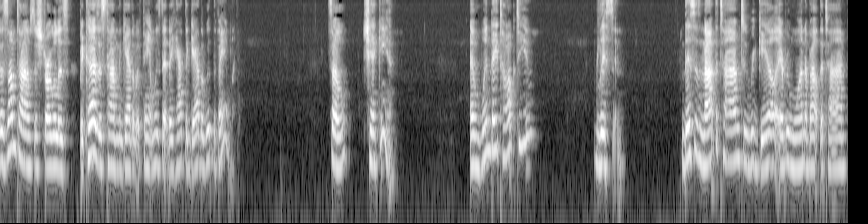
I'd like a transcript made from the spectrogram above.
So sometimes the struggle is because it's time to gather with families that they have to gather with the family. So check in. And when they talk to you, listen. This is not the time to regale everyone about the time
